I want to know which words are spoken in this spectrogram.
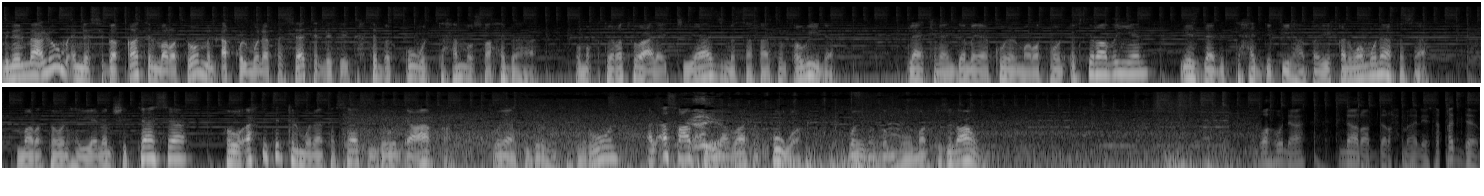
من المعلوم أن سباقات الماراثون من أقوى المنافسات التي تختبر قوة تحمل صاحبها ومقدرته على اجتياز مسافات طويلة. لكن عندما يكون الماراثون افتراضيا يزداد التحدي فيها بريقا ومنافسة. ماراثون هي نمشي التاسع هو أحد تلك المنافسات لذوي الإعاقة ويعتبره كثيرون الأصعب في رياضات القوة وينظمه مركز العون. وهنا نرى عبد الرحمن يتقدم.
